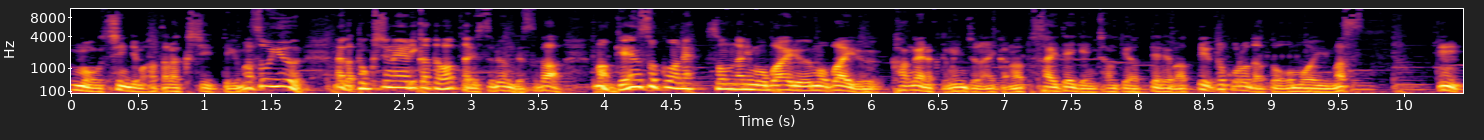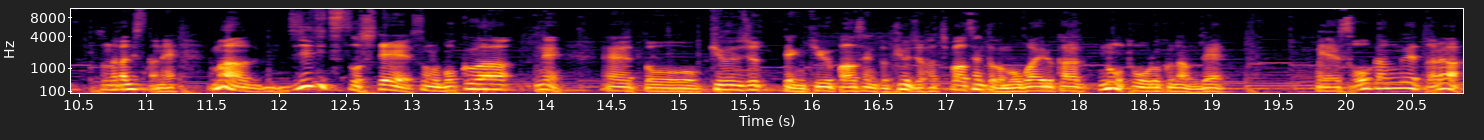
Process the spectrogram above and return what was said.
もう心理も働くしっていう、まあそういう、なんか特殊なやり方はあったりするんですが、まあ原則はね、そんなにモバイル、モバイル考えなくてもいいんじゃないかなと、最低限ちゃんとやってればっていうところだと思います。うん、そんな感じですかね。まあ、事実として、その僕はね、えっ、ー、と、90.9%、98%がモバイルからの登録なんで、えー、そう考えたら、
